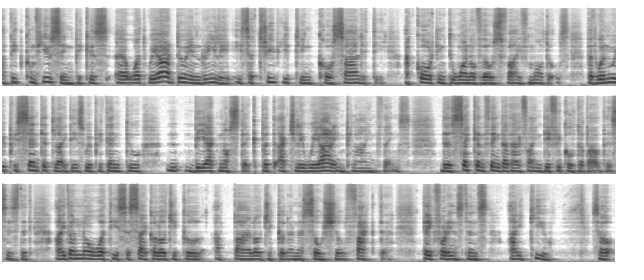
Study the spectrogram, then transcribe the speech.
a bit confusing because uh, what we are doing really is attributing causality according to one of those five models. But when we present it like this, we pretend to be agnostic, but actually we are implying things. The second thing that I find difficult about this is that I don't know what is a psychological, a biological, and a social factor. Take, for instance, IQ. So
